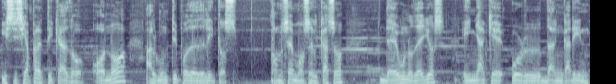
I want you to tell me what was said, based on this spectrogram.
y si se ha practicado o no algún tipo de delitos. Conocemos el caso de uno de ellos, Iñaki Urdangarín,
